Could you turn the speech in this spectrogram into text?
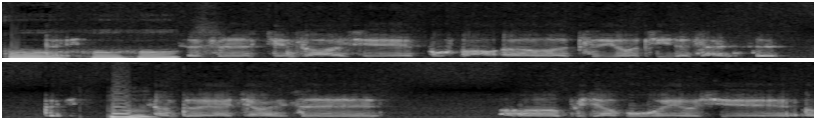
哦，对，哦，就是减少一些不饱和脂溶剂的产生。对，嗯，相对来讲也是呃比较不会有一些呃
